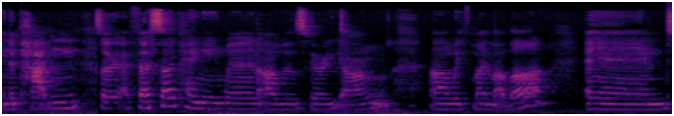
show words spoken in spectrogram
in a pattern. So I first started painting when I was very young uh, with my mother and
